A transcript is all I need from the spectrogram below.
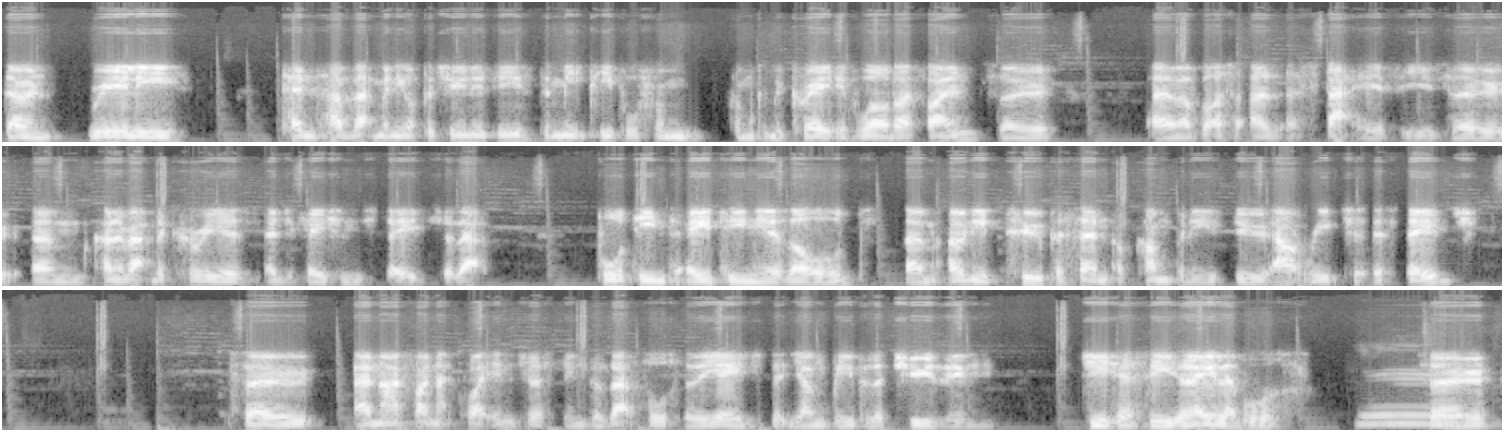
don't really tend to have that many opportunities to meet people from from the creative world. I find so. Um, I've got a, a, stat here for you. So, kind of at the careers education stage, so that's 14 to 18 years old, only 2% of companies do outreach at this stage. So, and I find that quite interesting because that's also the age that young people are choosing GCSEs and A levels. Mm. So,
